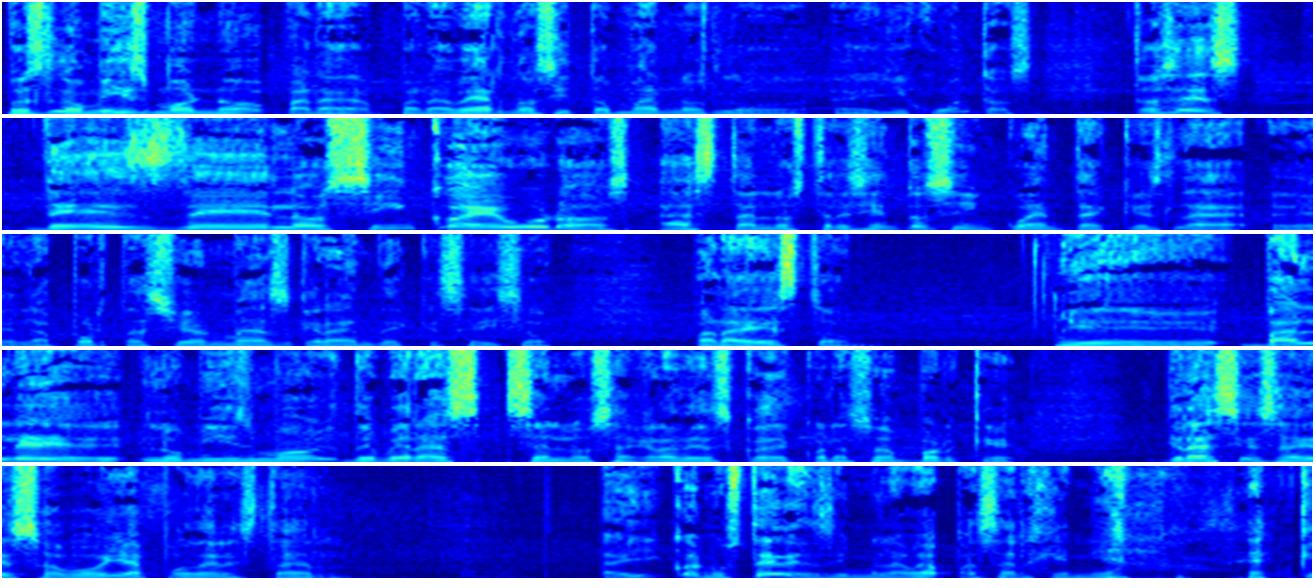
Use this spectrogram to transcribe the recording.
pues lo mismo, ¿no? Para, para vernos y tomárnoslo allí juntos. Entonces, desde los 5 euros hasta los 350, que es la, eh, la aportación más grande que se hizo para esto, eh, vale lo mismo, de veras se los agradezco de corazón porque gracias a eso voy a poder estar ahí con ustedes y me la voy a pasar genial. O sea que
